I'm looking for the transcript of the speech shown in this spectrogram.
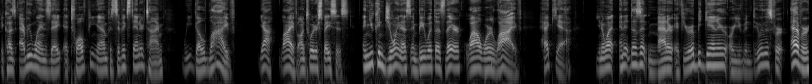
Because every Wednesday at 12 p.m. Pacific Standard Time, we go live. Yeah, live on Twitter Spaces. And you can join us and be with us there while we're live. Heck yeah. You know what? And it doesn't matter if you're a beginner or you've been doing this forever.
